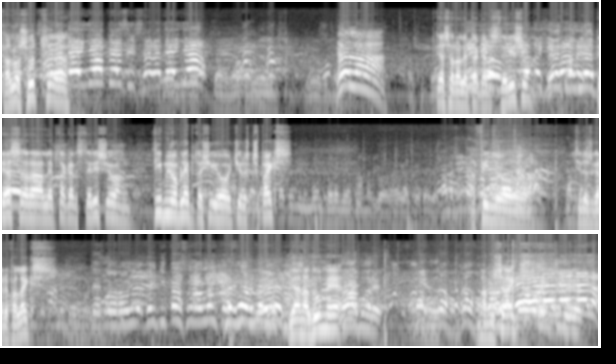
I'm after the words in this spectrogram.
Καλό σουτ. 49 παίζεις, 49. Έλα! Τέσσερα λεπτά Τίμιο, καθυστερήσεων. τίμιο το χ, πάμε. Τέσσερα λεπτά καθυστερήσεων. Τίμιο βλέπει το χ ο κύριος Ξυπάκης. Αφήνει ο κύριος Γαρεφαλάκης. Δεν κοιτάς το ρολόι Για να δούμε. Μπράβο ρε. Μπράβο, μπράβο. Μανουσάκης. Έλα, έλα, έλα.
